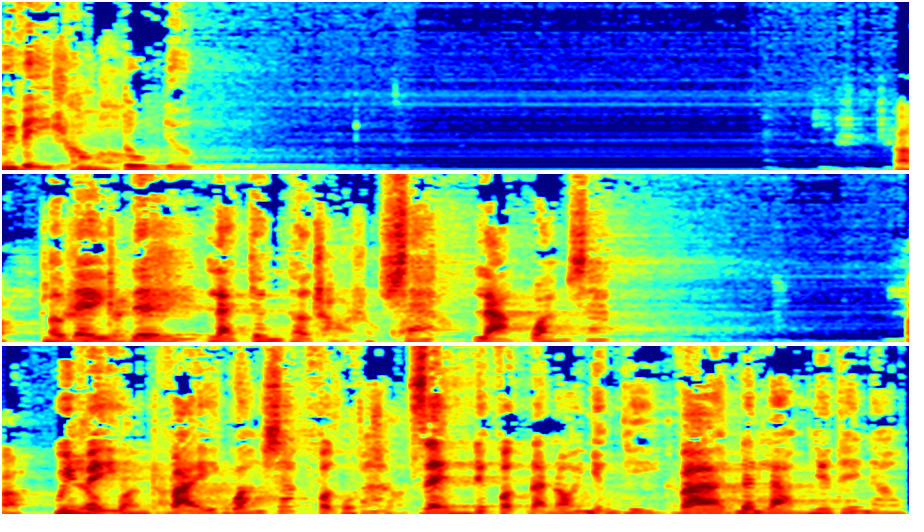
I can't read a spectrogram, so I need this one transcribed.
Quý vị không tu được Ở đây đế là chân thật Sát là quán sát. Quý vị phải quan sát Phật Pháp Xem Đức Phật đã nói những gì Và nên làm như thế nào.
